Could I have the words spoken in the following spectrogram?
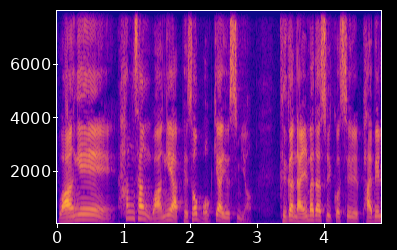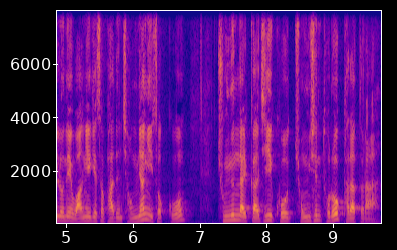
왕의 항상 왕의 앞에서 먹게 하였으며 그가 날마다 쓸 것을 바벨론의 왕에게서 받은 정량이 있었고 죽는 날까지 곧 종신토록 받았더라.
